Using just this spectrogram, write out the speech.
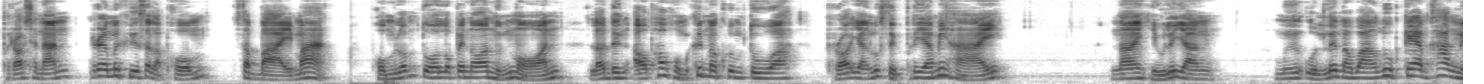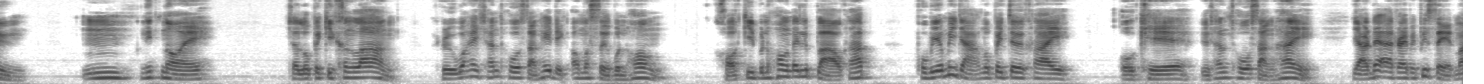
เพราะฉะนั้นเริ่มเมื่อคือสลับผม สบายมาก ผมล้มตัวลงไปนอนหนุนหมอน แล้วดึงเอาผ้าห่มขึ้นมาคลุมตัว เพราะยังรู้สึกเพลียไม่หาย นายหิวหรือยัง มืออุ่นเลื่อนมาวางรูปแก้มข้างหนึ่ง อืม นิดหน่อย จะลงไปกินข้างล่าง หรือว่าให้ฉันโทรสั่งให้เด็กเอามาเสิร์ฟบนห้อง ขอกินบนห้องได้หรือเปล่าครับ ผมยังไม่อยากลงไปเจอใคร โอเค เดี๋ยวฉันโทรสั่งให้ อยากได้อะไรเป็นพิเศษไหม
